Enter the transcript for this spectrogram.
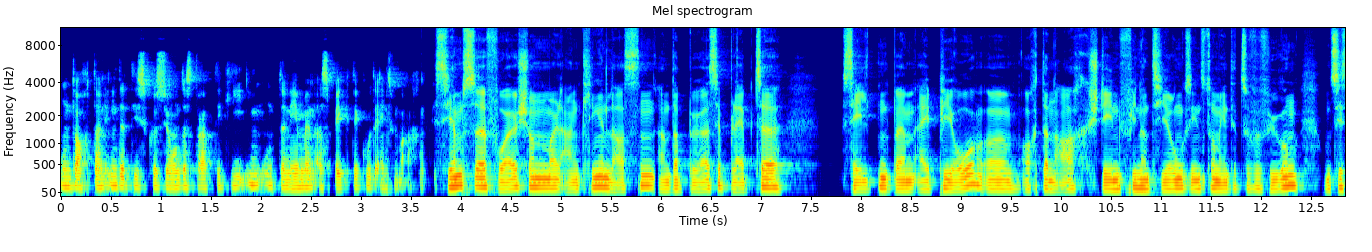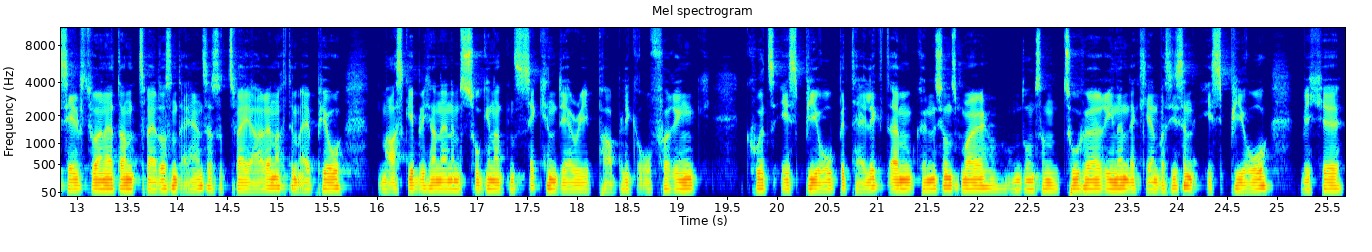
und auch dann in der Diskussion der Strategie im Unternehmen Aspekte gut einzumachen. Sie haben es äh, vorher schon mal anklingen lassen, an der Börse bleibt es selten beim IPO. Äh, auch danach stehen Finanzierungsinstrumente zur Verfügung. Und Sie selbst waren ja dann 2001, also zwei Jahre nach dem IPO, maßgeblich an einem sogenannten Secondary Public Offering, kurz SPO, beteiligt. Ähm, können Sie uns mal und unseren Zuhörerinnen erklären, was ist ein SPO, welche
